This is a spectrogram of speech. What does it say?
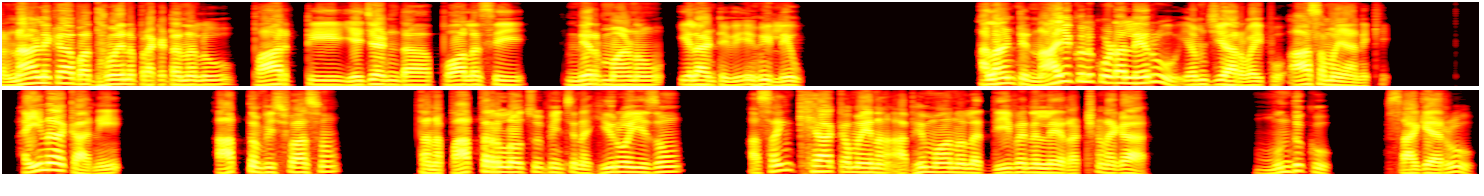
ప్రణాళికాబద్ధమైన ప్రకటనలు పార్టీ ఎజెండా పాలసీ నిర్మాణం ఇలాంటివేమీ లేవు. అలాంటి నాయకులు కూడా లేరు ఎంజీఆర్ వైపు ఆ సమయానికి. అయినా కాని ఆత్మవిశ్వాసం తన పాత్రలో చూపించిన హీరోయిజం అసంఖ్యాకమైన అభిమానుల దీవెనలే రక్షణగా ముందుకు సాగారు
